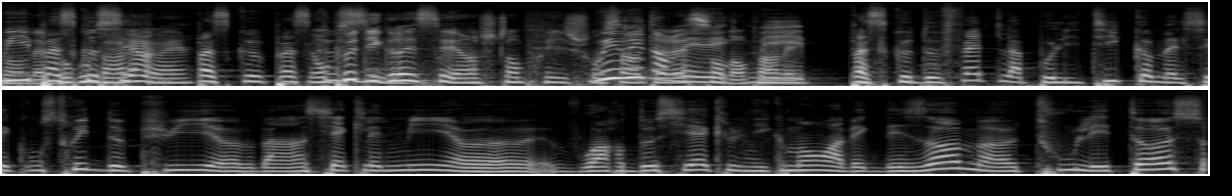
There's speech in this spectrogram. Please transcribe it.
oui, parce que c'est parlé, un- ouais. parce que parce Mais on que peut digresser, hein, je t'en prie. Je trouve oui, ça oui, intéressant d'en parler. mais parce que de fait, la politique, comme elle s'est construite depuis euh, ben, un siècle et demi, euh, voire deux siècles uniquement avec des hommes, euh, tout l'éthos,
